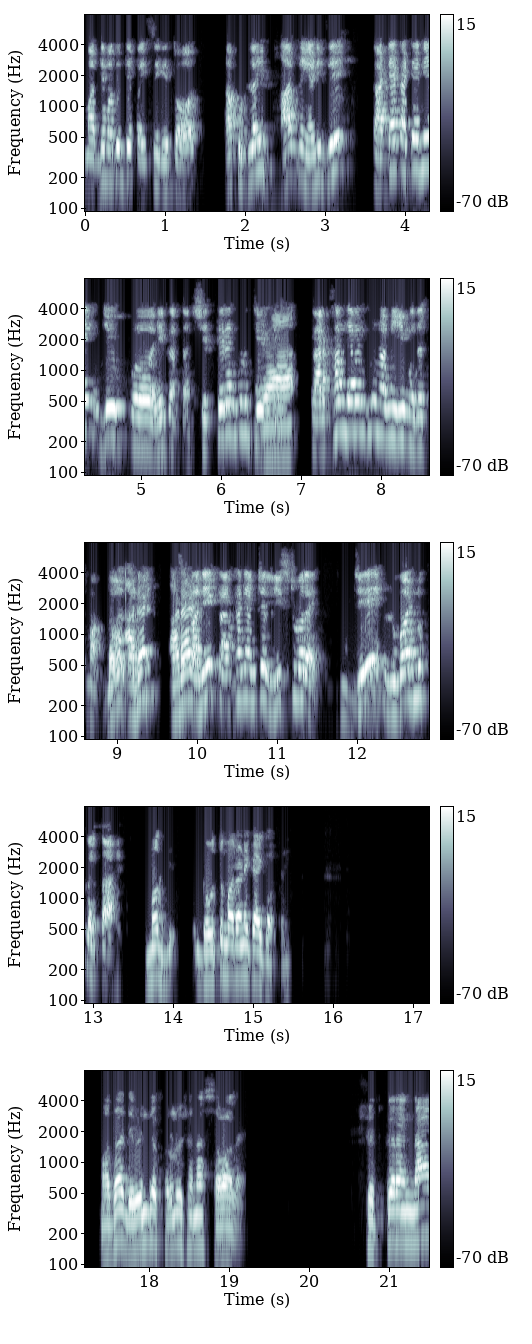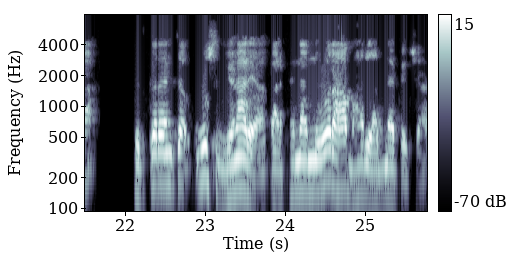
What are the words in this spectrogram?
माध्यमातून ते पैसे घेतो आहोत. हा कुठलाही भार नाही. आणि जे काट्या काट्याने जे हे करतात शेतकऱ्यांकडून जे या- कारखानदारांकडून आम्ही ही मदत मागतो. आढळ- आढळ- अनेक कारखाने आमच्या लिस्टवर आहेत जे लुबाडणूक करत आहेत. मग गौतम अडाणी काय करताय? माझा देवेंद्र फडणवीस यांना सवाल आहे. शेतकऱ्यांना शेतकऱ्यांचा ऊस घेणाऱ्या कारखान्यांवर हा भार लादण्यापेक्षा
